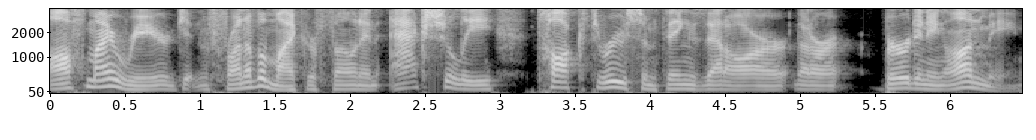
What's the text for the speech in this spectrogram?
off my rear, get in front of a microphone and actually talk through some things that are that are burdening on me.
